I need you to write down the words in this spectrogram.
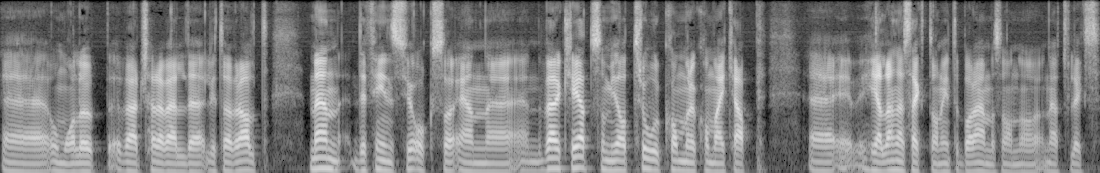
eh, och måla upp världsherravälde lite överallt. Men det finns ju också en, eh, en verklighet som jag tror kommer att komma ikapp eh, hela den här sektorn, inte bara Amazon och Netflix.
